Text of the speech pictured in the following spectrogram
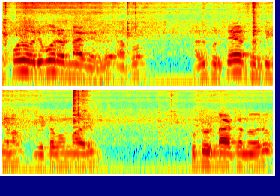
എപ്പോഴും ഒരുപോലെ ഉണ്ടാക്കരുത്. അപ്പം അത് പ്രത്യേകം ശ്രദ്ധിക്കണം. വീട്ടമ്മമാരും ഫുഡ് ഉണ്ടാക്കുന്നവരും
